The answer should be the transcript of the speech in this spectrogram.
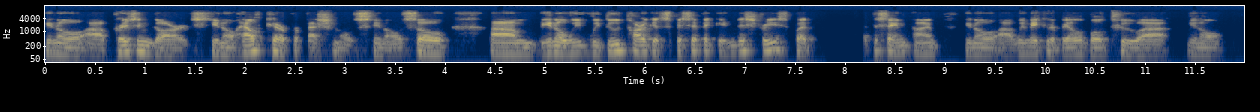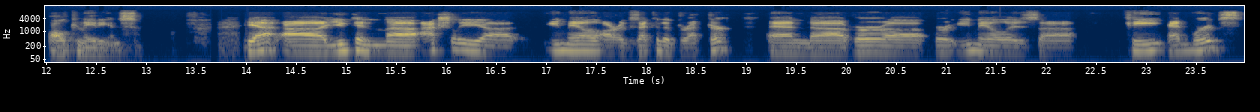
you know, uh, prison guards, you know, healthcare professionals, you know. So, um, you know, we, we do target specific industries, but at the same time, you know, uh, we make it available to, uh, you know, all Canadians. Yeah, uh, you can uh, actually uh, email our executive director, and uh, her uh, her email is uh, t edwards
